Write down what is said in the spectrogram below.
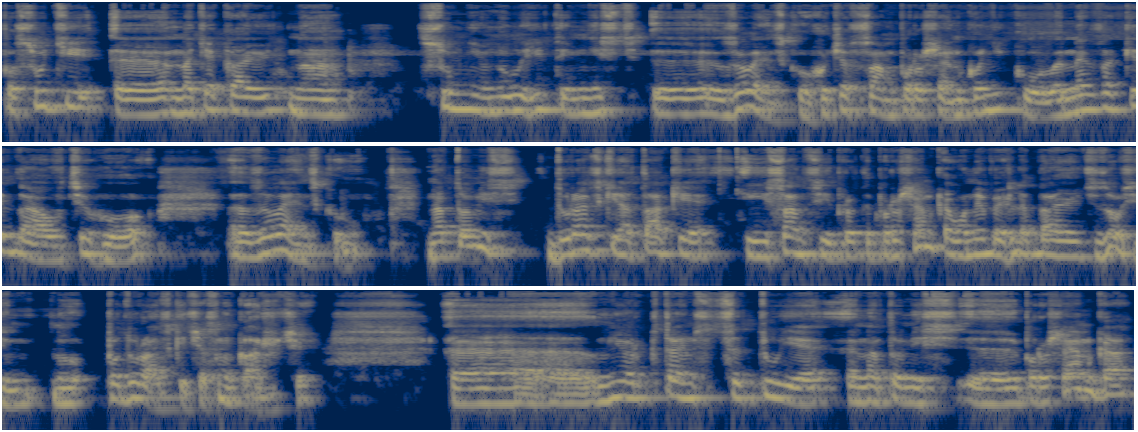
по суті, е, натякають на сумнівну легітимність е, Зеленського, хоча сам Порошенко ніколи не закидав цього Зеленському. Натомість дурацькі атаки і санкції проти Порошенка вони виглядають зовсім ну, по-дурацьки, чесно кажучи. Нью-Йорк Таймс цитує натомість е, Порошенка.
